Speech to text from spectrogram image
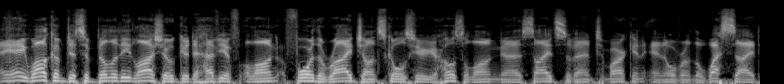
Hey, hey, welcome, Disability Law Show. Good to have you along for the ride. John Scholes here, your host, alongside Sivan Tamarkin. And over on the west side,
